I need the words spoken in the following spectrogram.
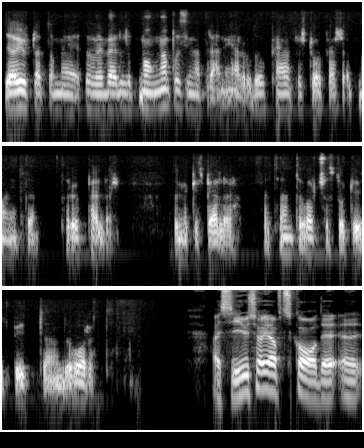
det har gjort att de är, de är väldigt många på sina träningar och då kan jag förstå kanske att man inte tar upp heller så mycket spelare. För att det har inte varit så stort utbyte under året. Sirius har ju haft skador,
